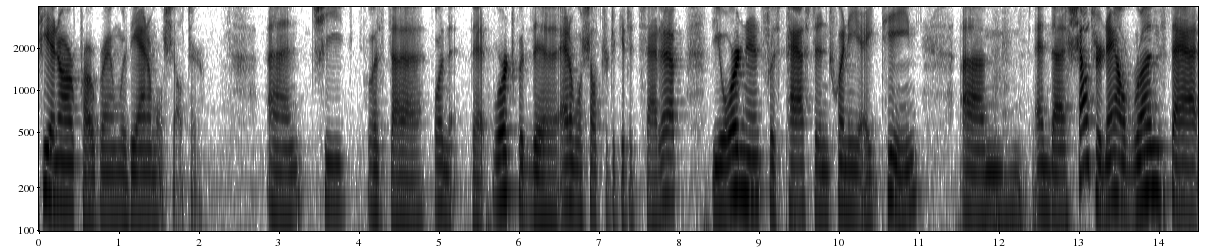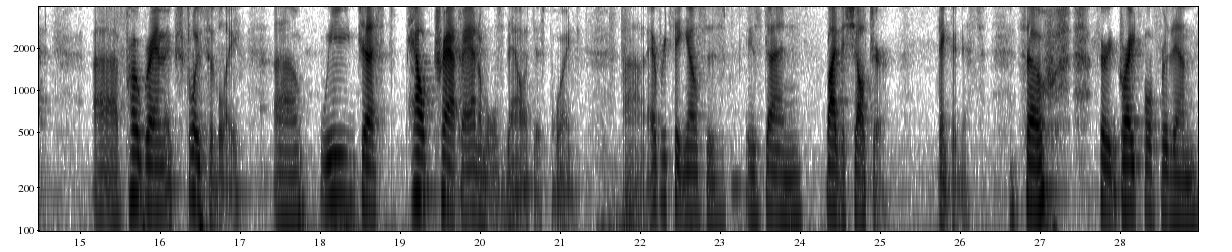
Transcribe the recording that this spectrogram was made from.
TNR program with the animal shelter. And she was the one that, that worked with the animal shelter to get it set up. The ordinance was passed in 2018, um, and the shelter now runs that uh, program exclusively. Uh, we just help trap animals now at this point. Uh, everything else is, is done by the shelter, thank goodness. So, very grateful for them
